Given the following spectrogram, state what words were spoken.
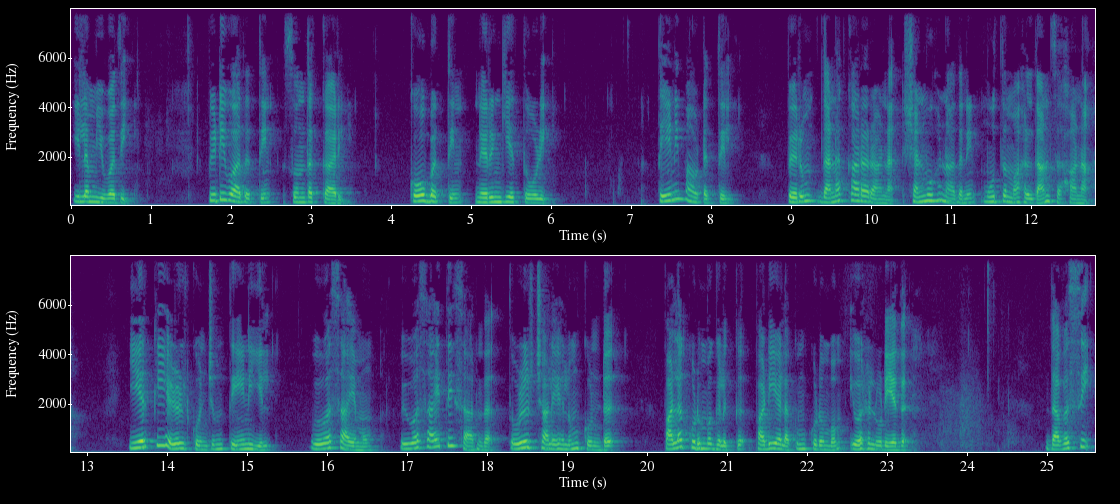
இளம் யுவதி. பிடிவாதத்தின் சொந்தக்காரி. கோபத்தின் நெருங்கிய தோழி. தேனி மாவட்டத்தில் பெரும் தனக்காரரான சண்முகநாதனின் மூத்த மகள்தான் சஹானா. இயற்கை எழில் கொஞ்சம் தேனியில் விவசாயமும் விவசாயத்தை சார்ந்த தொழிற்சாலைகளும் கொண்டு பல குடும்பங்களுக்கு படியளக்கும் குடும்பம் இவர்களுடையது. தவசி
